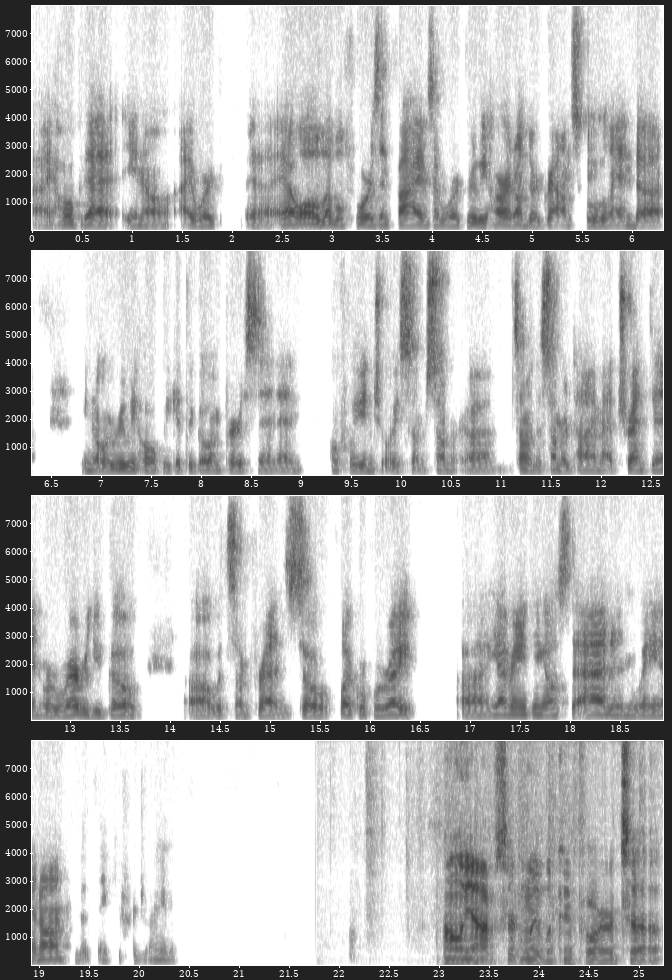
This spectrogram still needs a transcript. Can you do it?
I hope that you know I work uh, at all level fours and fives. I've worked really hard on their ground school, and uh, you know, we really hope we get to go in person and hopefully enjoy some summer, uh, some of the summertime at Trenton or wherever you go uh, with some friends. So, Flight Corporal Wright, uh, you have anything else to add and weigh in on? But thank you for joining me. Oh yeah, I'm certainly looking forward to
